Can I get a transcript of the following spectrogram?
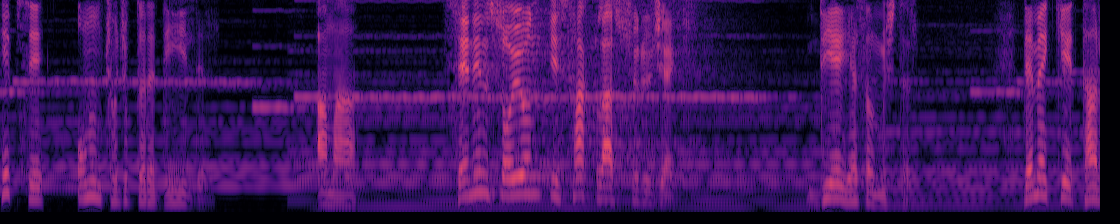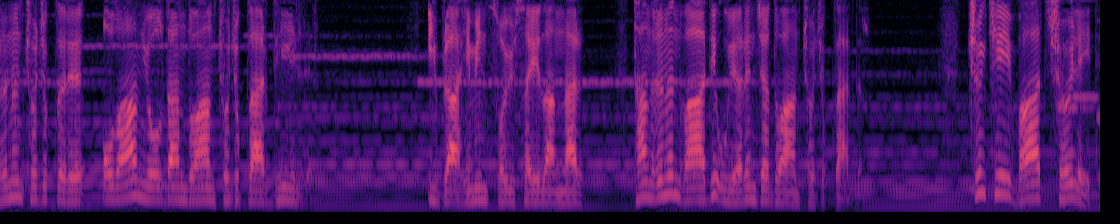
hepsi onun çocukları değildir. Ama senin soyun İshak'la sürecek diye yazılmıştır. Demek ki Tanrı'nın çocukları olağan yoldan doğan çocuklar değildir. İbrahim'in soyu sayılanlar Tanrı'nın vaadi uyarınca doğan çocuklardır. Çünkü vaat şöyleydi.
